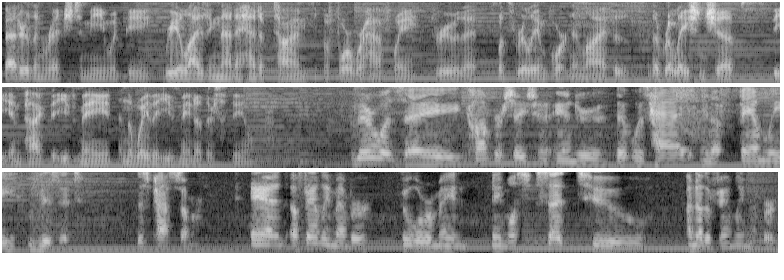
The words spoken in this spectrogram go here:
better than rich to me would be realizing that ahead of time before we're halfway through that what's really important in life is the relationships, the impact that you've made, and the way that you've made others feel. There was a conversation, Andrew, that was had in a family visit this past summer. And a family member who will remain nameless said to another family member,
